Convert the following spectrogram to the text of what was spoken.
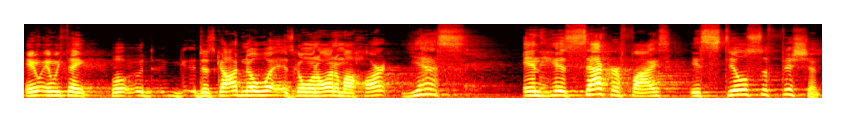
and, and we think, well, does God know what is going on in my heart? Yes. And his sacrifice is still sufficient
